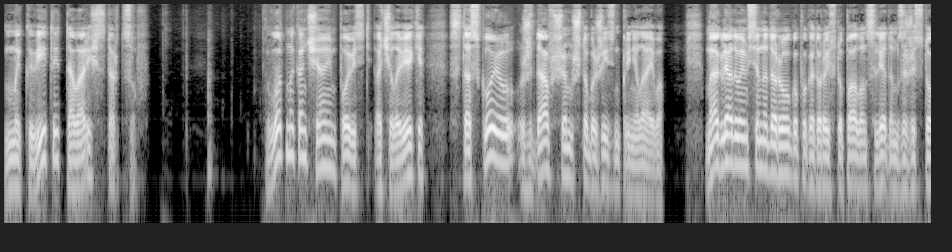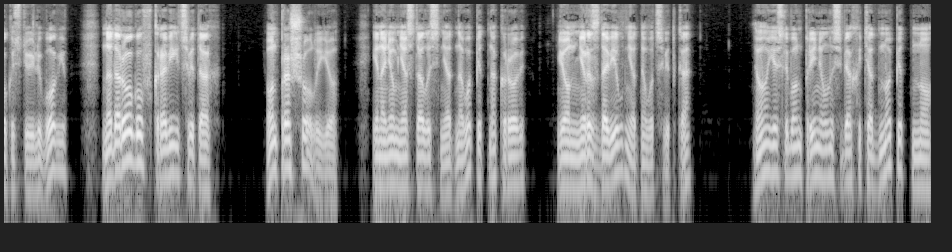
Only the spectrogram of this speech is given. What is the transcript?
Мы квиты, товарищ Старцов. Вот мы кончаем повесть о человеке, с тоскою ждавшим, чтобы жизнь приняла его. Мы оглядываемся на дорогу, по которой ступал он следом за жестокостью и любовью, на дорогу в крови и цветах. Он прошел ее, и на нем не осталось ни одного пятна крови, и он не раздавил ни одного цветка. Но если бы он принял на себя хоть одно пятно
